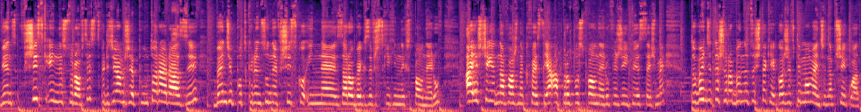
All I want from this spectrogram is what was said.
więc wszystkie inne surowce stwierdziłam, że półtora razy będzie podkręcone wszystko inne zarobek ze wszystkich innych spawnerów, a jeszcze jedna ważna kwestia, a propos spawnerów, jeżeli tu jesteśmy, to będzie też robione coś takiego, że w tym momencie na przykład,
